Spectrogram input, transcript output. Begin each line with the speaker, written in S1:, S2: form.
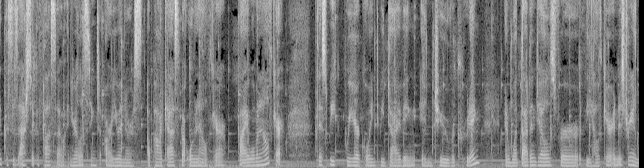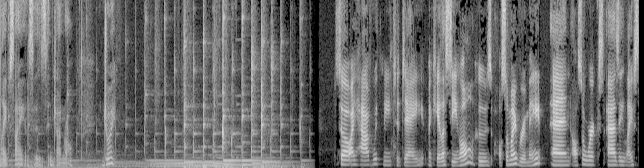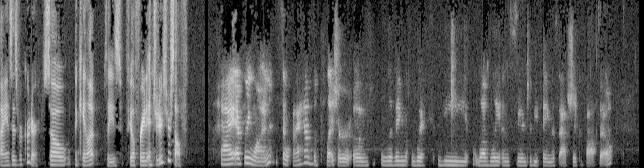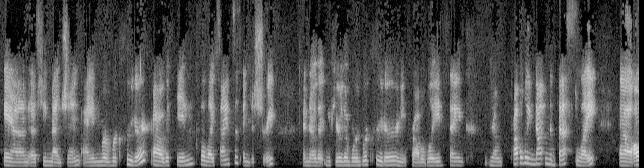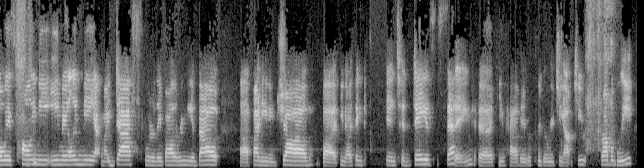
S1: Hi, this is Ashley Cafasso, and you're listening to Are You a Nurse, a podcast about women in healthcare by a woman in healthcare. This week, we are going to be diving into recruiting and what that entails for the healthcare industry and life sciences in general. Enjoy. So, I have with me today Michaela Siegel, who's also my roommate and also works as a life sciences recruiter. So, Michaela, please feel free to introduce yourself.
S2: Hi, everyone. So, I have the pleasure of living with the lovely and soon to be famous Ashley Cafasso. And as she mentioned, I am a recruiter uh, within the life sciences industry. I know that you hear the word recruiter and you probably think, you know, probably not in the best light. Uh, always calling me, emailing me at my desk. What are they bothering me about? Uh, finding a new job. But, you know, I think in today's setting, uh, if you have a recruiter reaching out to you, it's probably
